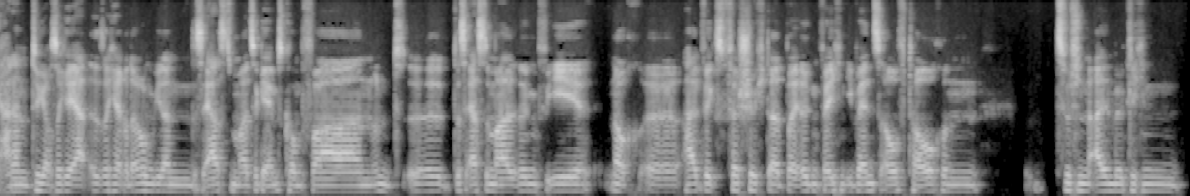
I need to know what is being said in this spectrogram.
ja, dann natürlich auch solche, solche Erinnerungen wie dann das erste Mal zur Gamescom fahren und äh, das erste Mal irgendwie noch äh, halbwegs verschüchtert bei irgendwelchen Events auftauchen, zwischen allen möglichen,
